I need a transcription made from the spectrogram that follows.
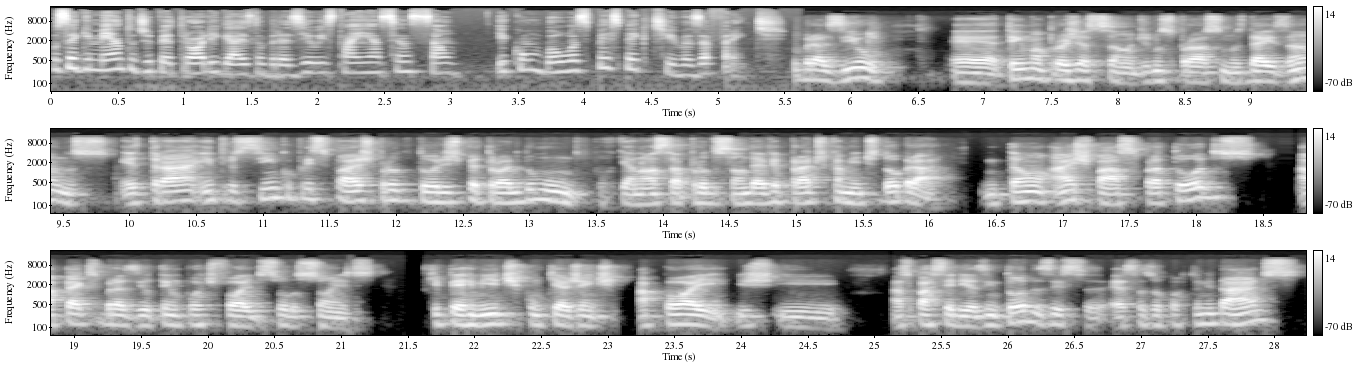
o segmento de petróleo e gás no Brasil está em ascensão e com boas perspectivas à frente. O Brasil é, tem uma projeção de, nos próximos 10 anos, entrar entre os cinco principais produtores de petróleo do mundo, porque a nossa produção deve praticamente dobrar. Então, há espaço para todos. A Apex Brasil tem um portfólio de soluções que permite com que a gente apoie e, as parcerias em todas essas oportunidades,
